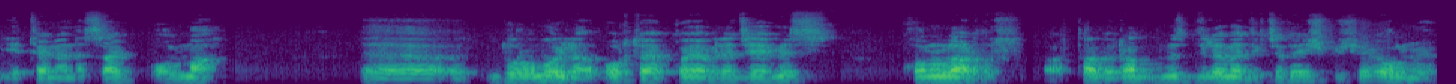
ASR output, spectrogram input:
yeteneğine sahip olma e, durumuyla ortaya koyabileceğimiz konulardır. Tabi Rabbimiz dilemedikçe de hiçbir şey olmuyor.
